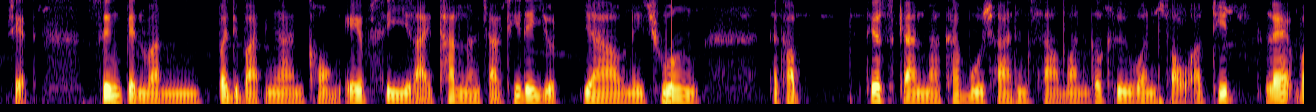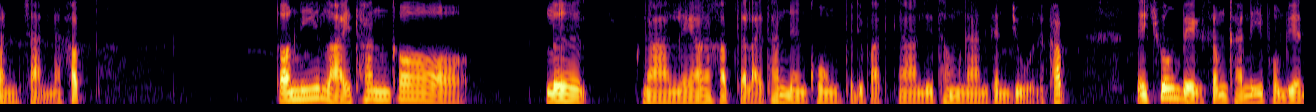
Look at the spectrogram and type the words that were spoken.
2567 ซึ่งเป็นวันปฏิบัติงานของ FC หลายท่านหลังจากที่ได้หยุดยาวในช่วงนะครับเทศกาลมาคบูชาถึง 3 วันก็คือวันเสาร์อาทิตย์และวันจันทร์นะครับ ตอนนี้หลายท่านก็เลิก งานแล้วนะครับ แต่หลายท่านยังคงปฏิบัติงานหรือทำงานกันอยู่นะครับ ในช่วงเบรกสำคัญนี้ผมเรียน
